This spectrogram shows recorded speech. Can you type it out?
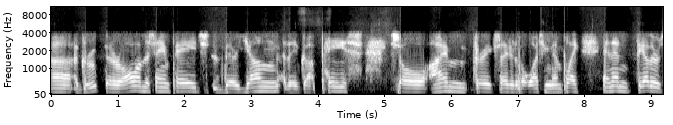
uh, a group that are all on the same page. They're young, they've got pace. So I'm very excited about watching them play. And then the others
